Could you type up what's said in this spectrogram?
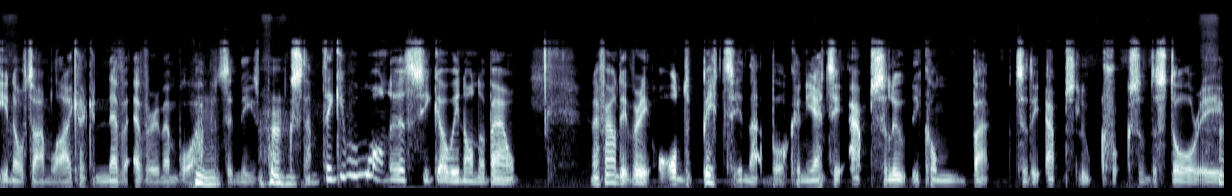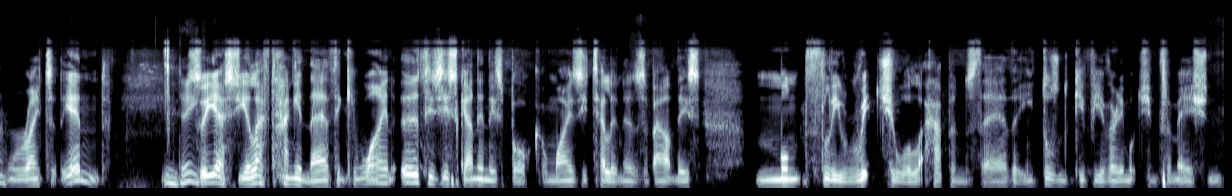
you know what I'm like. I can never ever remember what hmm. happens in these hmm. books. I'm thinking, well, what on earth is he going on about? And I found it a very odd bit in that book, and yet it absolutely come back to the absolute crux of the story hmm. right at the end. Indeed. So yes, you're left hanging there thinking, why on earth is he scanning this book, and why is he telling us about this monthly ritual that happens there that he doesn't give you very much information,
